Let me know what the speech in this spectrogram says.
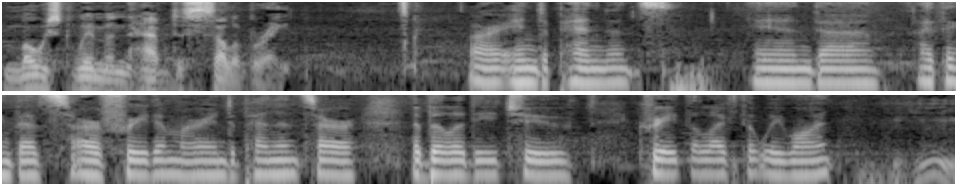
most women have to celebrate? Our independence. And uh, I think that's our freedom, our independence, our ability to create the life that we want. Mm-hmm.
